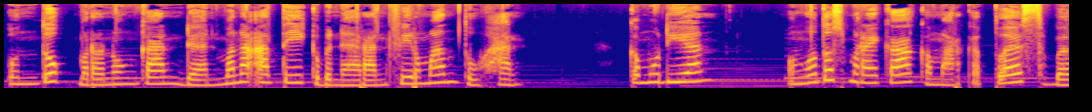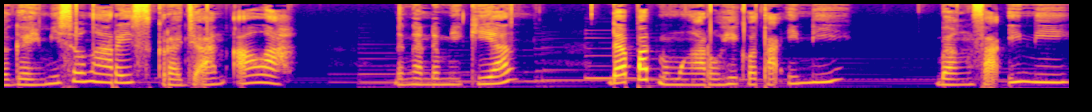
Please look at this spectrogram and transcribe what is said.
untuk merenungkan dan menaati kebenaran firman Tuhan. Kemudian, mengutus mereka ke marketplace sebagai misionaris kerajaan Allah dengan demikian, dapat memengaruhi kota ini, bangsa ini,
